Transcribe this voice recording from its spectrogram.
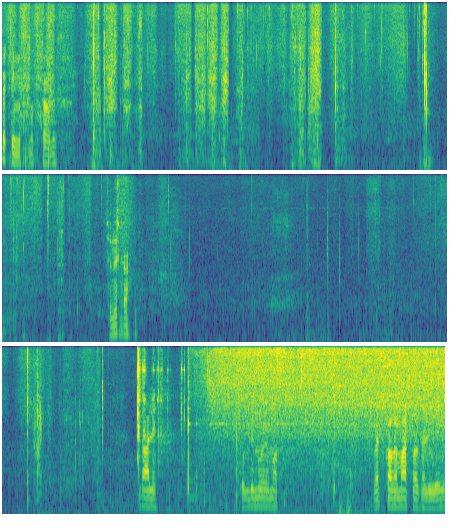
Такими смаками. Чинишка. Далі комбінуємо вершкове масло з олією.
